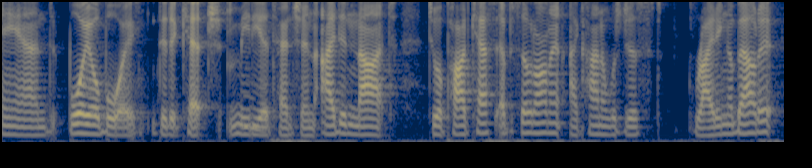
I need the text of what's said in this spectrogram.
And boy, oh boy, did it catch media attention. I did not do a podcast episode on it. I kind of was just writing about it.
